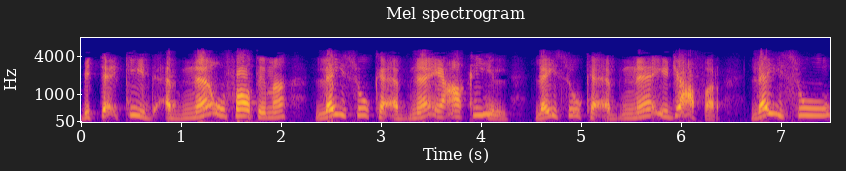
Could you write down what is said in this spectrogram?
بالتأكيد أبناء فاطمة ليسوا كأبناء عقيل ليسوا كأبناء جعفر. ليسوا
